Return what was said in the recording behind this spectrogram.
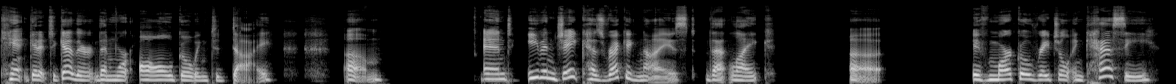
can't get it together then we're all going to die um and even Jake has recognized that like uh if Marco, Rachel and Cassie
